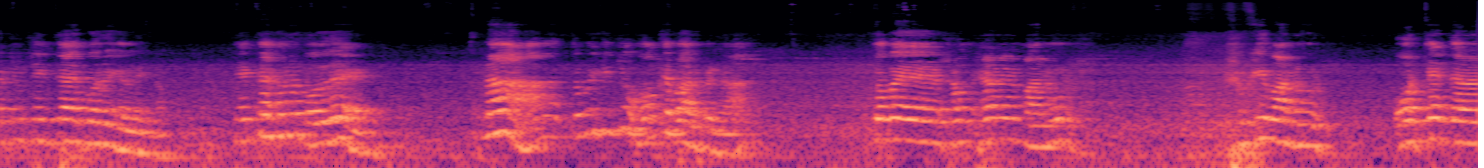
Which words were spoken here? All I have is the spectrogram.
একটু চিন্তায় পড়ে গেলেন। চিন্তা করে বললে, না, তুমি কিছু হতে পারবে না। তবে সংসারের মানুষ, সুখী মানুষ অর্থের দ্বারা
